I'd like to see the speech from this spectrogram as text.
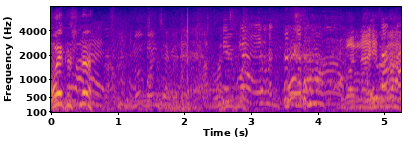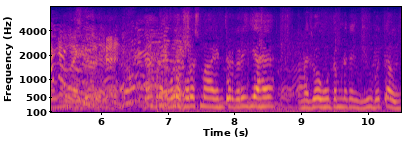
ઓય કૃષ્ણ આપણે પોલો ફોરેસ્ટમાં એન્ટર કરી ગયા છે અને જો હું તમને કંઈ વ્યૂ બતાવું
